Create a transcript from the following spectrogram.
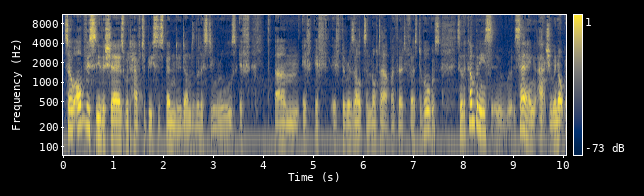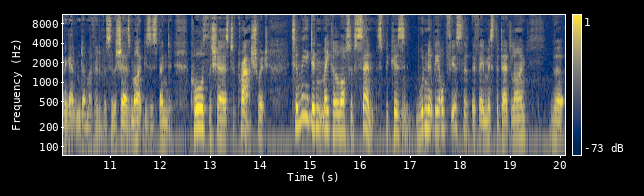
So obviously the shares would have to be suspended under the listing rules if. Um, if, if if the results are not out by 31st of August, so the company's saying actually we're not going to get them done by 31st, so the shares might be suspended, caused the shares to crash, which to me didn't make a lot of sense because wouldn't it be obvious that if they missed the deadline, that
